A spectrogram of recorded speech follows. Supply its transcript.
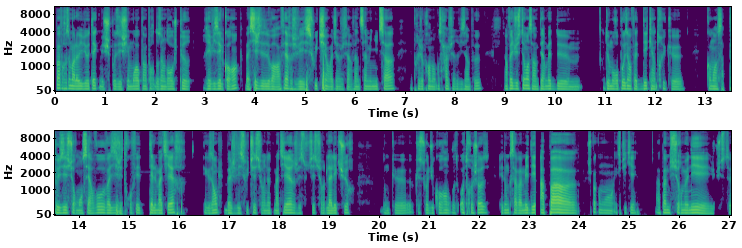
pas forcément à la bibliothèque, mais je suis posé chez moi ou peu importe dans un endroit où je peux réviser le Coran, bah si j'ai des devoirs à faire, je vais switcher, on va dire, je vais faire 25 minutes ça, et après je vais prendre mon shaf, je vais réviser un peu. En fait, justement, ça va me permettre de, de me reposer, en fait, dès qu'un truc euh, commence à peser sur mon cerveau, vas-y, j'ai trop fait telle matière, exemple, bah, je vais switcher sur une autre matière, je vais switcher sur de la lecture, donc euh, que ce soit du Coran ou autre chose, et donc ça va m'aider à pas, euh, je sais pas comment expliquer, à pas me surmener et juste,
